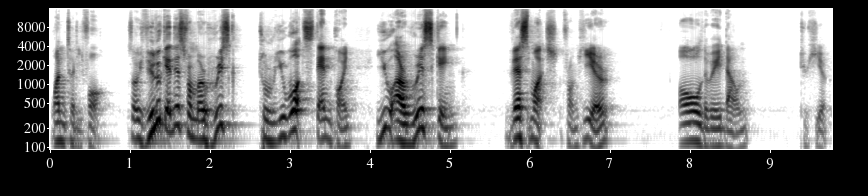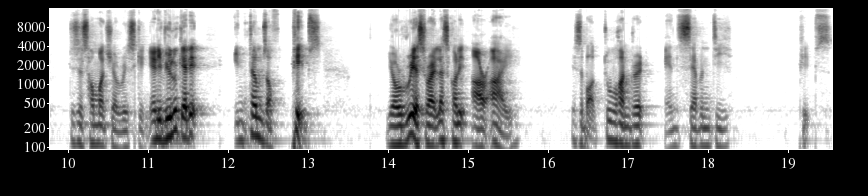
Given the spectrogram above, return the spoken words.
134. So if you look at this from a risk to reward standpoint, you are risking this much from here all the way down to here. This is how much you're risking. And if you look at it in terms of pips, your risk, right, let's call it RI, is about 270 pips.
